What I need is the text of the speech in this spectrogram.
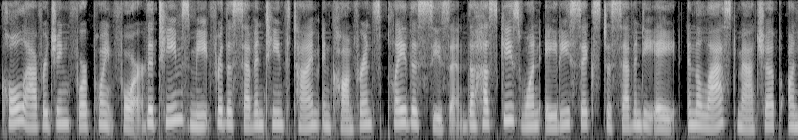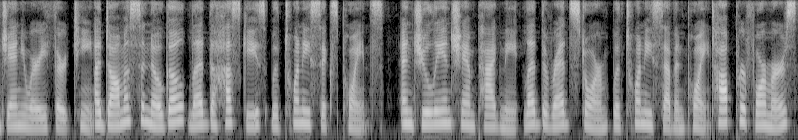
Cole averaging 4.4. The teams meet for the 17th time in conference play this season. The Huskies won 86 to 78 in the last matchup on January 13. Adama Sanogo led the Huskies with 26 points, and Julian Champagnie led the Red Storm with 27 points. Top performers,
